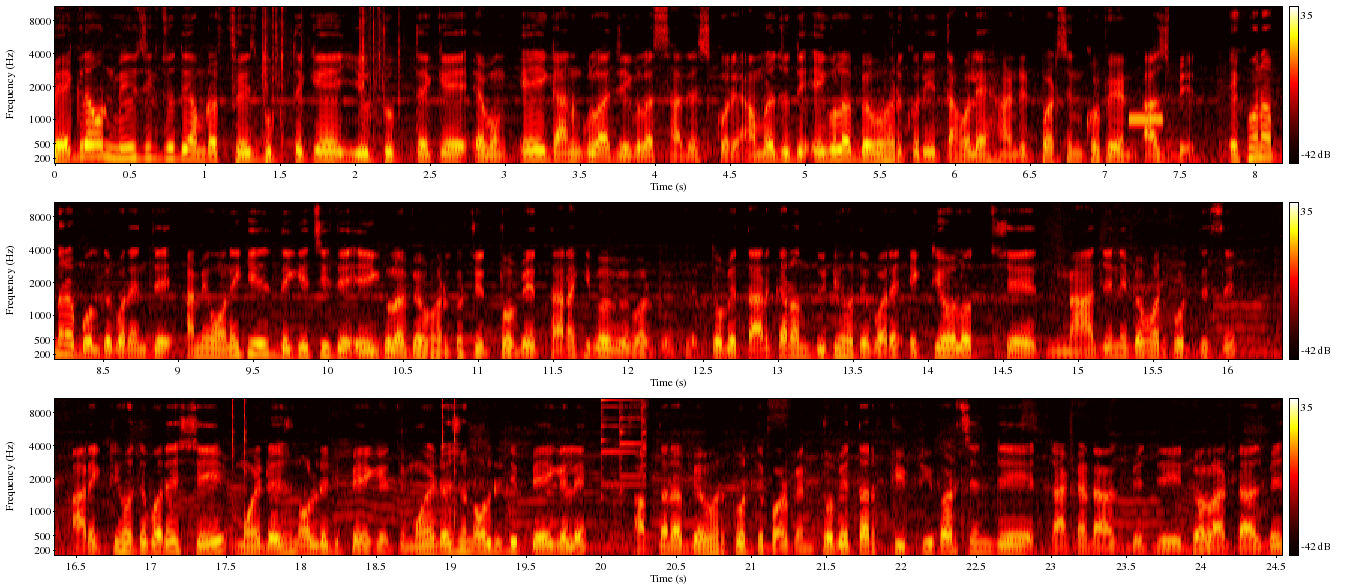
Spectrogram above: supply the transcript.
ব্যাকগ্রাউন্ড মিউজিক যদি আমরা ফেসবুক থেকে ইউটিউব থেকে এবং এই গানগুলা যেগুলো সাজেস্ট করে, আমরা যদি এগুলো ব্যবহার করি, তাহলে হান্ড্রেড পার্সেন্ট কপিরাইট আসবে। এখন আপনারা বলতে পারেন যে, আমি অনেকেই দেখেছি যে এইগুলো ব্যবহার করছে, তবে তারা কীভাবে ব্যবহার করছে? তবে তার কারণ দুইটি হতে পারে, একটি হলো সে না জেনে ব্যবহার করতেছে, আর একটি হতে পারে সে মনিটাইজেশন অলরেডি পেয়ে গেছে। মনিটাইজেশন অলরেডি পেয়ে গেলে আপনারা ব্যবহার করতে পারবেন। তবে তার ফিফটি পার্সেন্ট যে টাকাটা আসবে, যে ডলারটা আসবে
